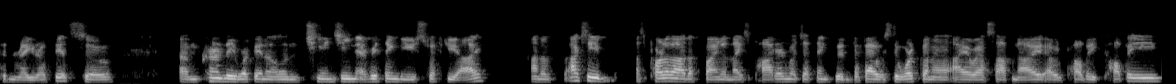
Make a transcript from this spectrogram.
putting regular updates. So I'm currently working on changing everything to use Swift UI. And I've actually, as part of that, I've found a nice pattern, which I think would, if I was to work on an iOS app now, I would probably copy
